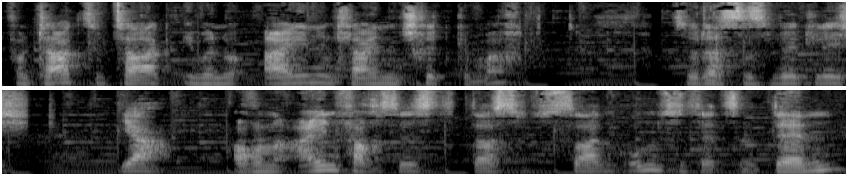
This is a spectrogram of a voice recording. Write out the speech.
von Tag zu Tag immer nur einen kleinen Schritt gemacht, so dass es wirklich, ja, auch ein einfaches ist, das sozusagen umzusetzen. Denn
